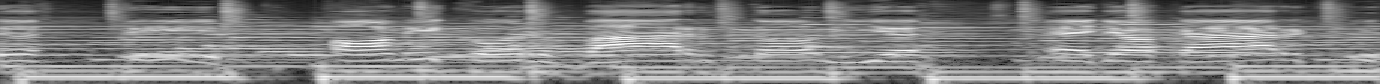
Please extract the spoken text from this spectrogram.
jött épp, amikor vártam, jött egy akárki,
